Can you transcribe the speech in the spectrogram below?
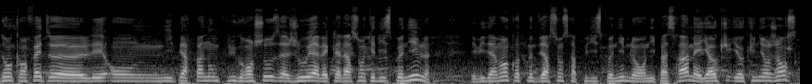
donc en fait, euh, on n'y perd pas non plus grand-chose à jouer avec la version qui est disponible. Évidemment, quand notre version sera plus disponible, on y passera, mais il n'y a, a, aucune urgence.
